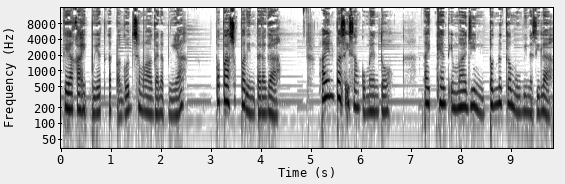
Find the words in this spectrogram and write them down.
Kaya kahit puyat at pagod sa mga ganap niya, papasok pa rin talaga. Ayon pa sa isang komento, I can't imagine pag nagka-movie na sila.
